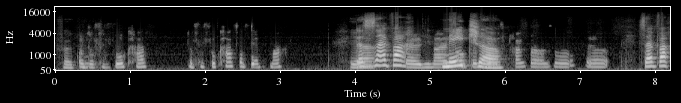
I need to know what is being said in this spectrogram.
voll gut. Und das ist so krass. Das ist so krass, was sie jetzt macht. ja, Das ist einfach, Weil die war Nature. auch, so. Ja. ist einfach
